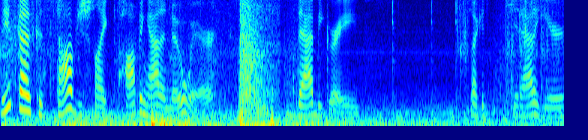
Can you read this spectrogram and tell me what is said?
These guys could stop just like popping out of nowhere. That'd be great. So I could get out of here.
